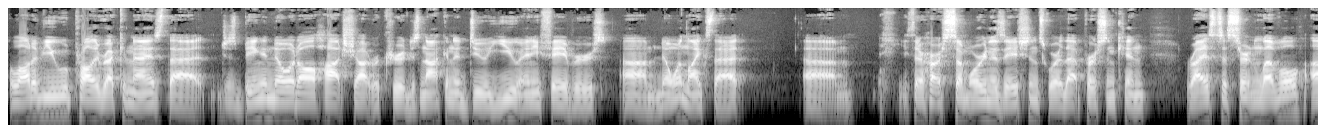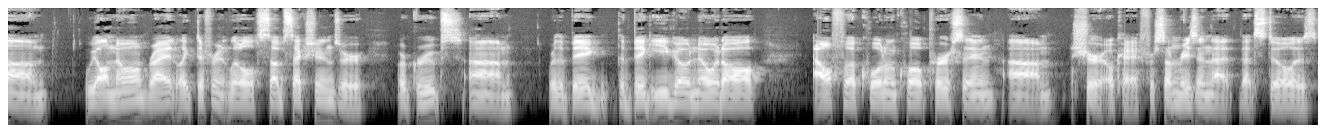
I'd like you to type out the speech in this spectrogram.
a lot of you will probably recognize that just being a know it all hotshot recruit is not going to do you any favors. Um, no one likes that. Um, there are some organizations where that person can rise to a certain level. Um, we all know them, right? Like different little subsections or or groups. Um, where the big the big ego know it all alpha quote unquote person. Um, sure okay. For some reason that that still is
